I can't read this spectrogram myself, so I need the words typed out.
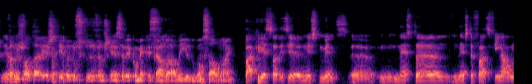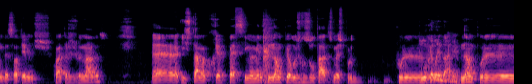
Que É vamos voltar a este tema no futuro. Vamos querer saber como é que acaba a Liga do Gonçalo, não é? Pá, queria só dizer, neste momento, eh, nesta, nesta fase final ainda só temos 4 jornadas. Eh, isto está-me a correr pessimamente, não pelos resultados, mas por, por, eh, Pelo calendário. Não, por eh,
